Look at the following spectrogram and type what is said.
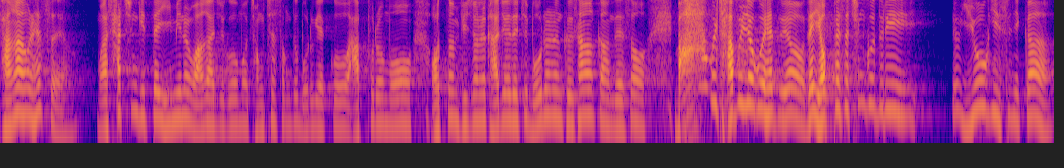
방황을 했어요. 뭐 사춘기 때 이민을 와가지고 뭐 정체성도 모르겠고 앞으로 뭐 어떤 비전을 가져야 될지 모르는 그 상황 가운데서 마음을 잡으려고 해도요 내 옆에서 친구들이 유혹이 있으니까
